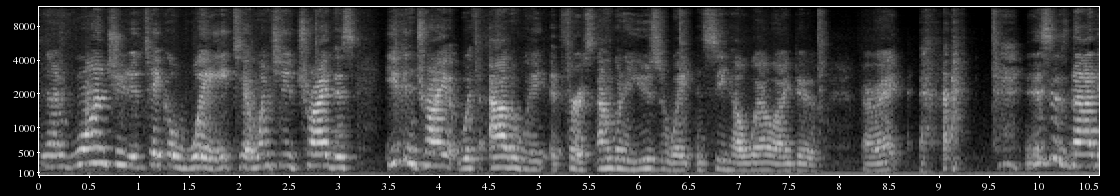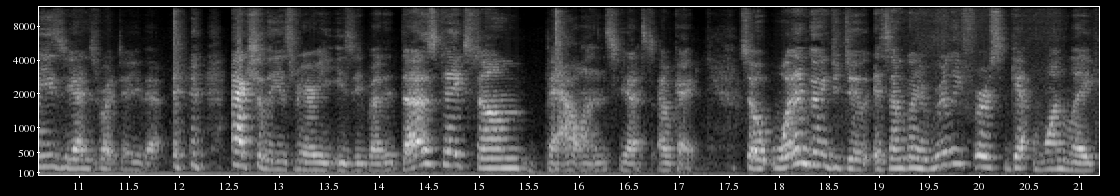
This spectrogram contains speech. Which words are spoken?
And I want you to take a weight. I want you to try this. You can try it without a weight at first. I'm going to use a weight and see how well I do. All right. this is not easy. I just want to tell you that. Actually, it's very easy, but it does take some balance. Yes. Okay. So what I'm going to do is I'm going to really first get one leg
